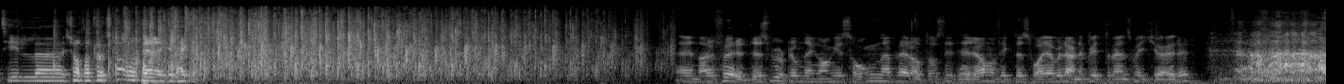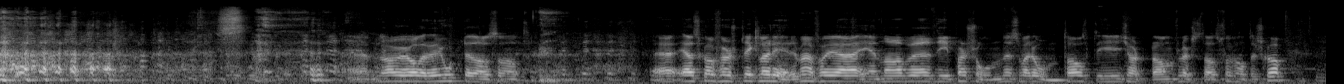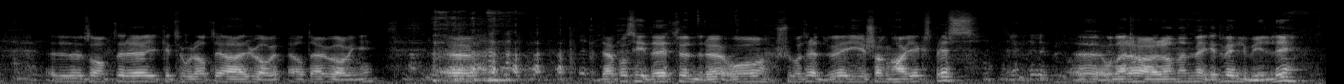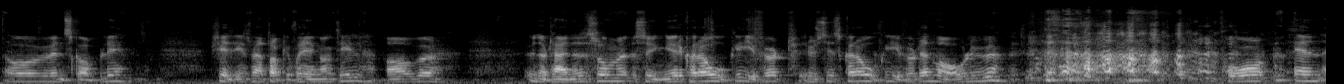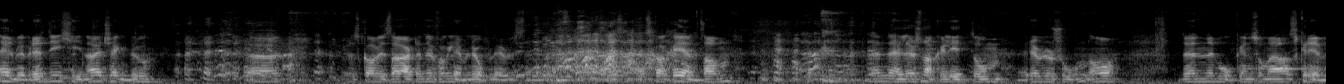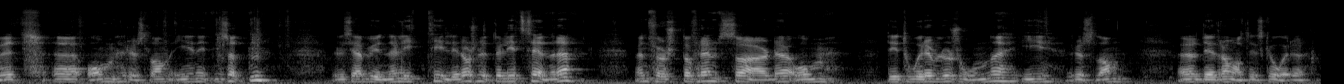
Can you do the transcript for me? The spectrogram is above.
eh, til eh, Kjartan Fløgstad og Per Egil Hegge. Einar Førde spurte om den gang i Sogn. Jeg pleier alltid å sitere han og fikk det svar jeg vil gjerne bytte med en som ikke hører. Eh, Nå har vi jo allerede gjort det, da, sånn at Eh, Jeg skal først deklarere meg, for jeg er en av eh, de personene som er omtalt i Kjartan Fløgstads forfatterskap. Eh, Så at dere ikke tror at jeg er, at jeg er uavhengig. Eh, Det er på side 137 i Shanghai Express. Eh, Og der har han en meget velvillig og vennskapelig skildring som jeg takker for en gang til, av eh, undertegnede som synger karaoke iført, russisk karaoke iført en Mao-lue på en elvebredd i Kina, i Chengdu. Eh, Det skal visst ha vært en uforglemmelig opplevelse. Jeg skal ikke gjenta den, men heller snakke litt om revolusjonen og den boken som jeg har skrevet eh, om Russland i 1917. Det vil si jeg begynner litt tidligere og slutter litt senere. Men først og fremst så er det om de to revolusjonene i Russland eh, det dramatiske året.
